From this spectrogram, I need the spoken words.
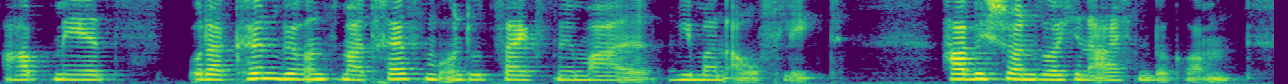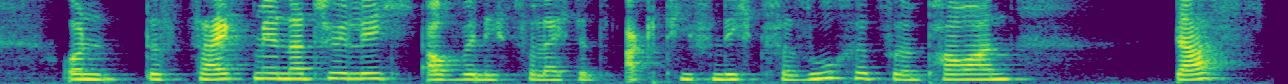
habe mir jetzt, oder können wir uns mal treffen und du zeigst mir mal, wie man auflegt. Habe ich schon solche Nachrichten bekommen. Und das zeigt mir natürlich, auch wenn ich es vielleicht jetzt aktiv nicht versuche zu empowern, dass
